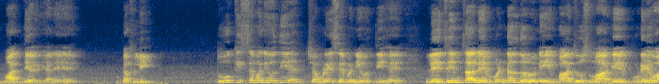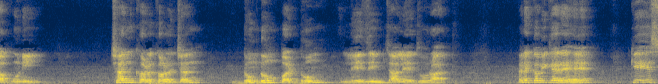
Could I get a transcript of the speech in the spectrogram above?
वाद्य, यानी डफली तो वो किससे बनी होती है? चमड़े से बनी होती है। लेझिम चाले मंडल धरुनी, बाजूस मागे पुढे वाकुनी। छन खड़खड़ छन, ढुम ढुम पट ढुम लेजिम चाले जोरात। यानी कवि कह रहे हैं कि इस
